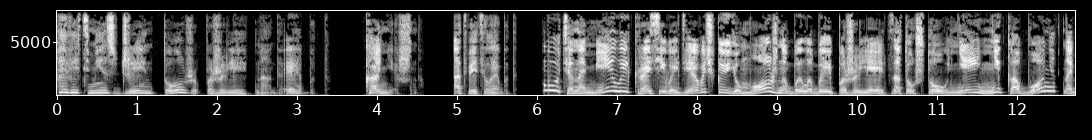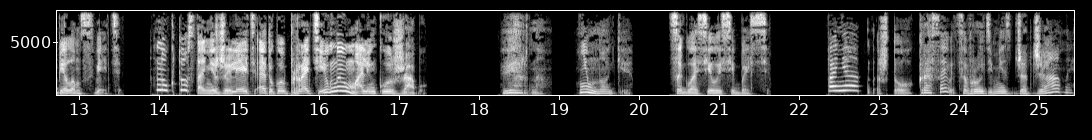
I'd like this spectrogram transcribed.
«А ведь мисс Джейн тоже пожалеть надо, Эббот». «Конечно», — ответил Эббот. Будь она милой, красивой девочкой, ее можно было бы и пожалеть за то, что у ней никого нет на белом свете. Ну, кто станет жалеть эту противную маленькую жабу? Верно, немногие, согласилась и Бесси. Понятно, что красавица вроде мисс Джорджианы,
